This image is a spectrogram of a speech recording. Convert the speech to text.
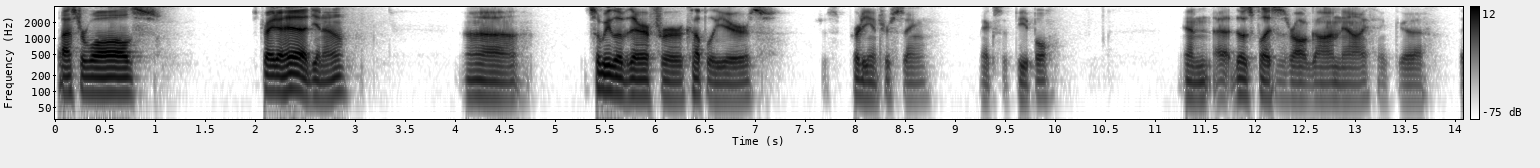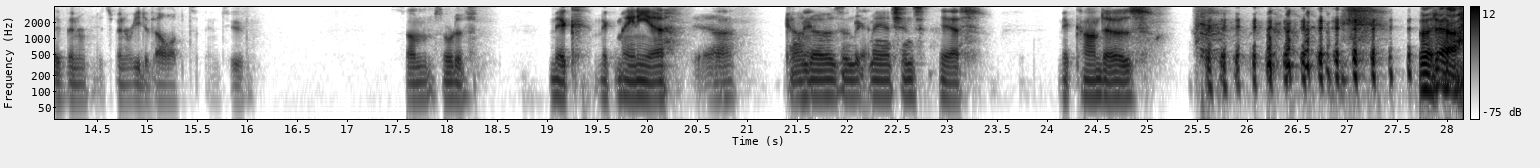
plaster walls, straight ahead, you know. Uh, so we lived there for a couple of years. Just pretty interesting mix of people, and uh, those places are all gone now. I think uh, they've been it's been redeveloped into some sort of Mick McMania. Yeah, Uh, condos and. McMansions. yes, Mick condos. but uh,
